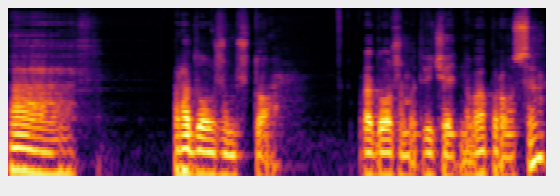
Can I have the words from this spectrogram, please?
А, Продолжим что? Продолжим отвечать на вопросы.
